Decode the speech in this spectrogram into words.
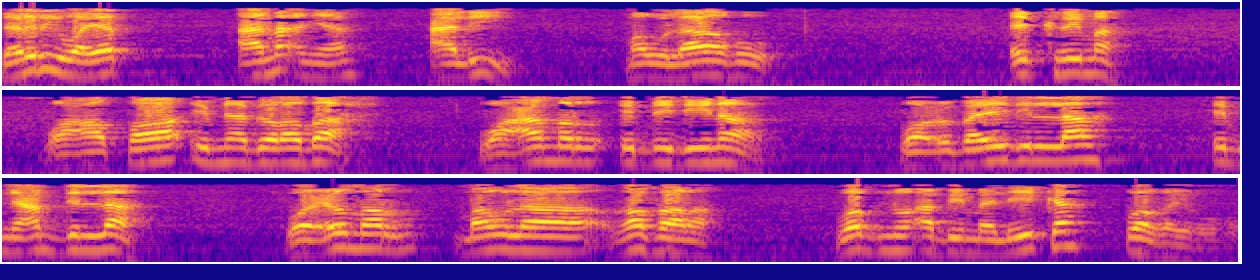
Dari riwayat anaknya Ali maulahu Ikrimah wa Atha ibn Abi Rabah wa Amr ibn Dinar wa Ubaidillah ibn Abdullah wa Umar maula Ghafara wa ibn Abi Malika wa ghairuhu.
